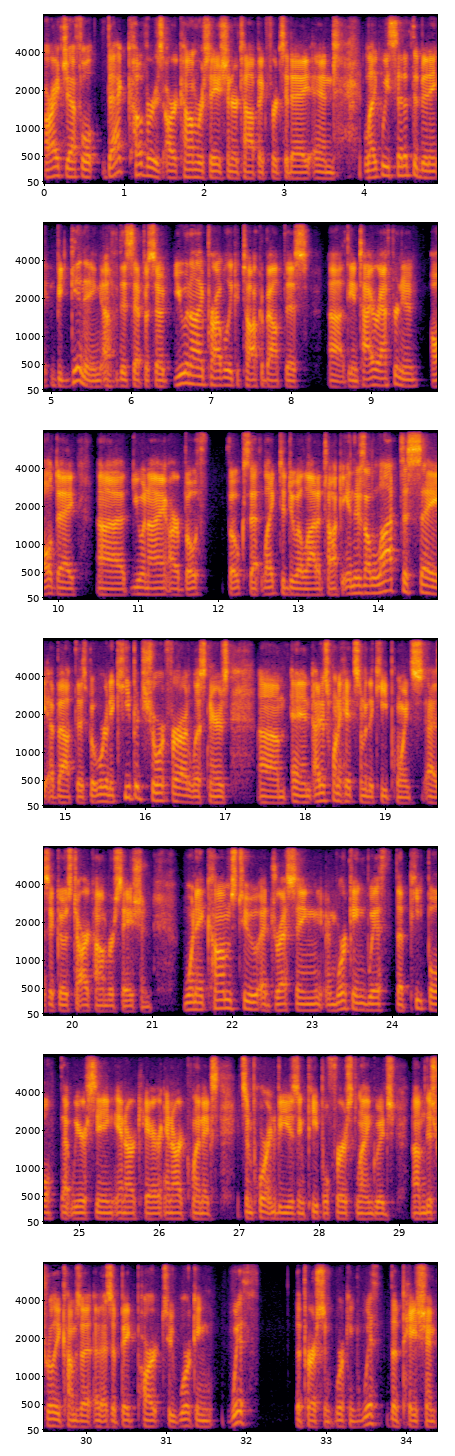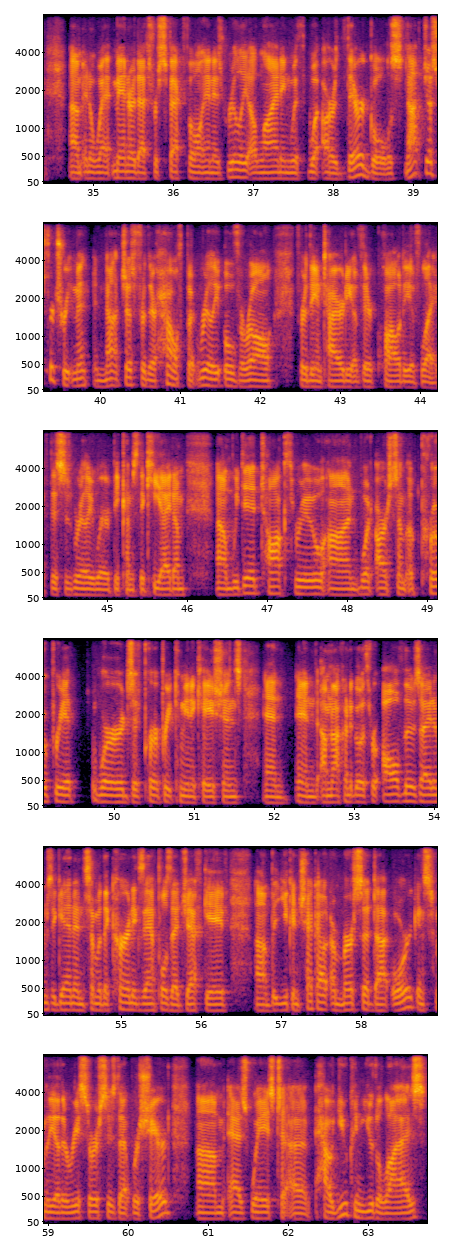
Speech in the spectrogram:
All right, Jeff. Well, that covers our conversation or topic for today. And like we said at the beginning of this episode, you and I probably could talk about this uh, the entire afternoon, all day. Uh, you and I are both folks that like to do a lot of talking. And there's a lot to say about this, but we're going to keep it short for our listeners. Um, and I just want to hit some of the key points as it goes to our conversation. When it comes to addressing and working with the people that we are seeing in our care, in our clinics, it's important to be using people first language. Um, this really comes a, as a big part to working with the person working with the patient um, in a way, manner that's respectful and is really aligning with what are their goals, not just for treatment and not just for their health, but really overall for the entirety of their quality of life. This is really where it becomes the key item. Um, we did talk through on what are some appropriate words, appropriate communications, and and I'm not going to go through all of those items again and some of the current examples that Jeff gave, um, but you can check out amersa.org and some of the other resources that were shared um, as ways to uh, how you can utilize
